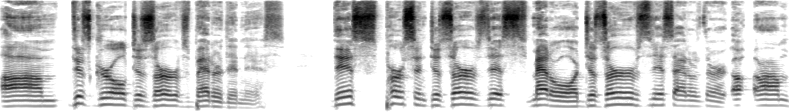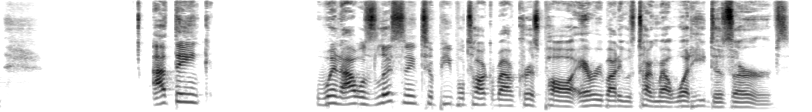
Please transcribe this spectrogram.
Um, this girl deserves better than this. This person deserves this medal or deserves this out of their. Uh, um, I think when I was listening to people talk about Chris Paul, everybody was talking about what he deserves.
